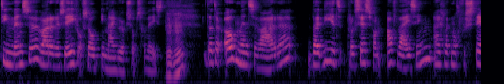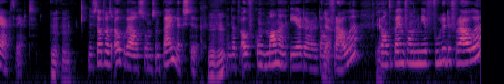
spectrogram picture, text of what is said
tien mensen waren er zeven of zo in mijn workshops geweest. Dat er ook mensen waren bij wie het proces van afwijzing eigenlijk nog versterkt werd. Dus dat was ook wel soms een pijnlijk stuk. Mhm. En dat overkomt mannen eerder dan Ja. vrouwen. Ja. Want op een of andere manier voelen de vrouwen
